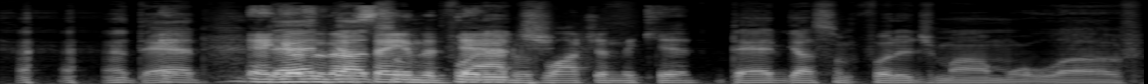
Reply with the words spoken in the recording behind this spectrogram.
Dad, And it Dad goes without got saying the dad was watching the kid. Dad got some footage mom will love.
